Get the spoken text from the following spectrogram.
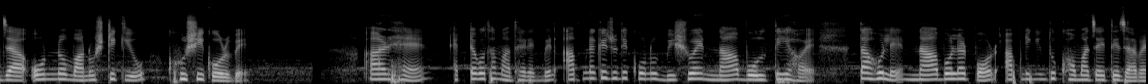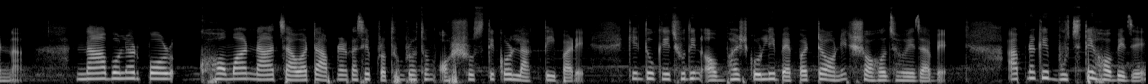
যা অন্য মানুষটিকেও খুশি করবে। আর হ্যাঁ একটা কথা মাথায় রাখবেন, আপনাকে যদি কোনো বিষয়ে না বলতেই হয়, তাহলে না বলার পর আপনি কিন্তু ক্ষমা চাইতে যাবেন না। না বলার পর ক্ষমা না চাওয়াটা আপনার কাছে প্রথম প্রথম অস্বস্তিকর লাগতেই পারে। কিন্তু কিছুদিন অভ্যাস করলেই ব্যাপারটা অনেক সহজ হয়ে যাবে। আপনাকে বুঝতে হবে যে,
